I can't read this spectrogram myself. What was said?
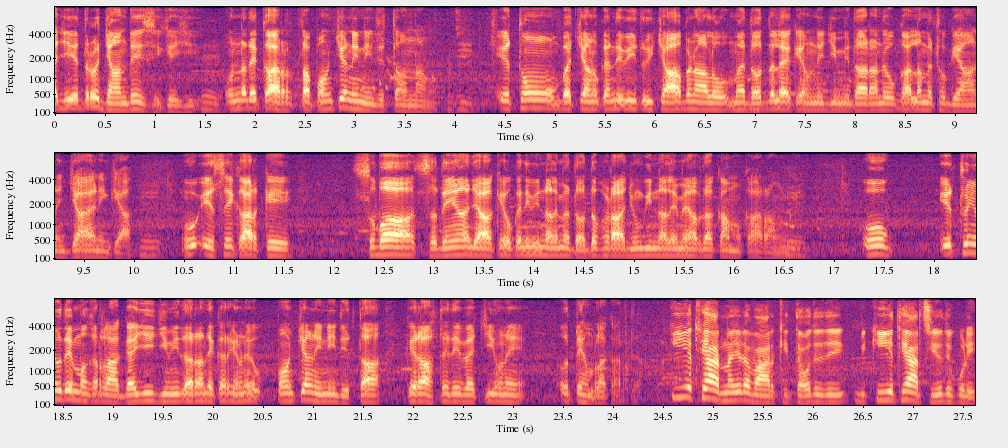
ਅਜੇ ਇਧਰੋਂ ਜਾਂਦੇ ਸੀਗੇ ਜੀ। ਉਹਨਾਂ ਦੇ ਘਰ ਤਾਂ ਪਹੁੰਚਣ ਹੀ ਨਹੀਂ ਦਿੱਤਾ ਉਹਨਾਂ ਨੂੰ। ਜੀ। ਇੱਥੋਂ ਬੱਚਿਆਂ ਨੂੰ ਕਹਿੰਦੇ ਵੀ ਤੁਸੀਂ ਚਾਹ ਬਣਾ ਲਓ ਮੈਂ ਦੁੱਧ ਲੈ ਕੇ ਆਉਣੀ ਜ਼ਿਮੀਂਦਾਰਾਂ ਦੇ ਉਹ ਕੱਲ ਮੈਥੋਂ ਗਿਆ ਨਹੀਂ ਜਾਇਆ ਨਹੀਂ ਗਿਆ। ਉਹ ਇਸੇ ਕਰਕੇ ਸਵੇਰ ਸਦਿਆਂ ਜਾ ਕੇ ਉਹ ਕਹਿੰਦੀ ਵੀ ਨਾਲੇ ਮੈਂ ਦੁੱਧ ਫੜਾ ਜੂੰਗੀ ਨਾਲੇ ਮੈਂ ਆਪਦਾ ਕੰਮ ਕਰ ਆਉਂਗੀ ਉਹ ਇੱਥੋਂ ਹੀ ਉਹਦੇ ਮਗਰ ਲੱਗ ਗਿਆ ਜੀ ਜ਼ਿਮੀਂਦਾਰਾਂ ਦੇ ਘਰੇ ਉਹਨੇ ਪਹੁੰਚਣ ਹੀ ਨਹੀਂ ਦਿੱਤਾ ਕਿ ਰਸਤੇ ਦੇ ਵਿੱਚ ਹੀ ਉਹਨੇ ਉੱਤੇ ਹਮਲਾ ਕਰ ਦਿੱਤਾ। ਕੀ ਹਥਿਆਰ ਨਾਲ ਜਿਹੜਾ ਵਾਰ ਕੀਤਾ ਉਹਦੇ ਤੇ ਵੀ ਕੀ ਹਥਿਆਰ ਸੀ ਉਹਦੇ ਕੋਲੇ?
